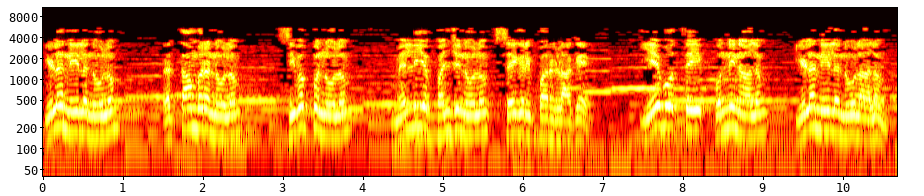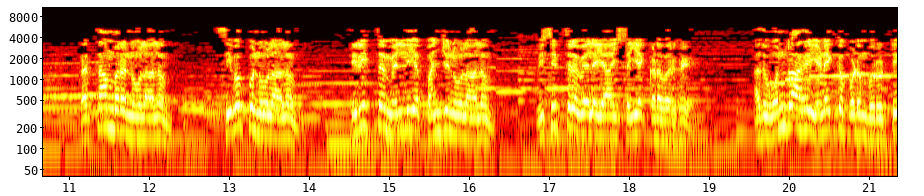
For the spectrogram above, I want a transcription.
இளநீல நூலும் இரத்தாம்பர நூலும் சிவப்பு நூலும் மெல்லிய பஞ்சு நூலும் சேகரிப்பார்களாக. ஏபோத்தை பொன்னினாலும் இளநீல நூலாலும் இரத்தாம்பர நூலாலும் சிவப்பு நூலாலும் திரித்த மெல்லிய பஞ்சு நூலாலும் விசித்திர வேலையாய் செய்ய கடவர்கள் அது ஒன்றாக இணைக்கப்படும் பொருட்டு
